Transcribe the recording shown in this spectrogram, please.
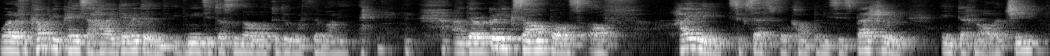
well, if a company pays a high dividend, it means it doesn't know what to do with the money. and there are good examples of highly successful companies, especially in technology,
